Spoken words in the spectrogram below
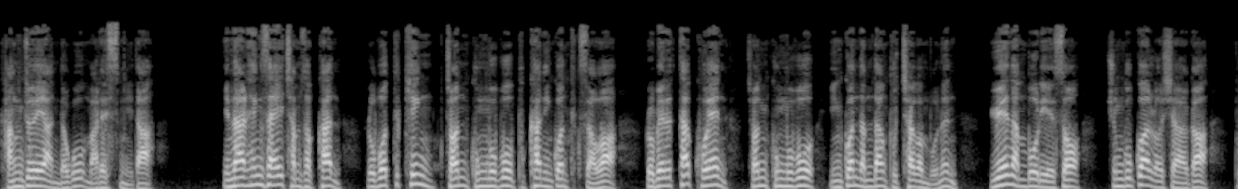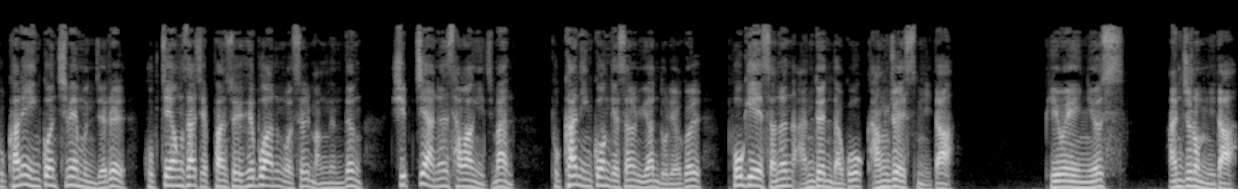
강조해야 한다고 말했습니다. 이날 행사에 참석한 로버트 킹 전 국무부 북한 인권 특사와 로베르타 코엔 전 국무부 인권 담당 부차관보는 유엔 안보리에서 중국과 러시아가 북한의 인권 침해 문제를 국제형사재판소에 회부하는 것을 막는 등 쉽지 않은 상황이지만 북한 인권 개선을 위한 노력을 포기해서는 안 된다고 강조했습니다. VOA 뉴스 안준호입니다.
